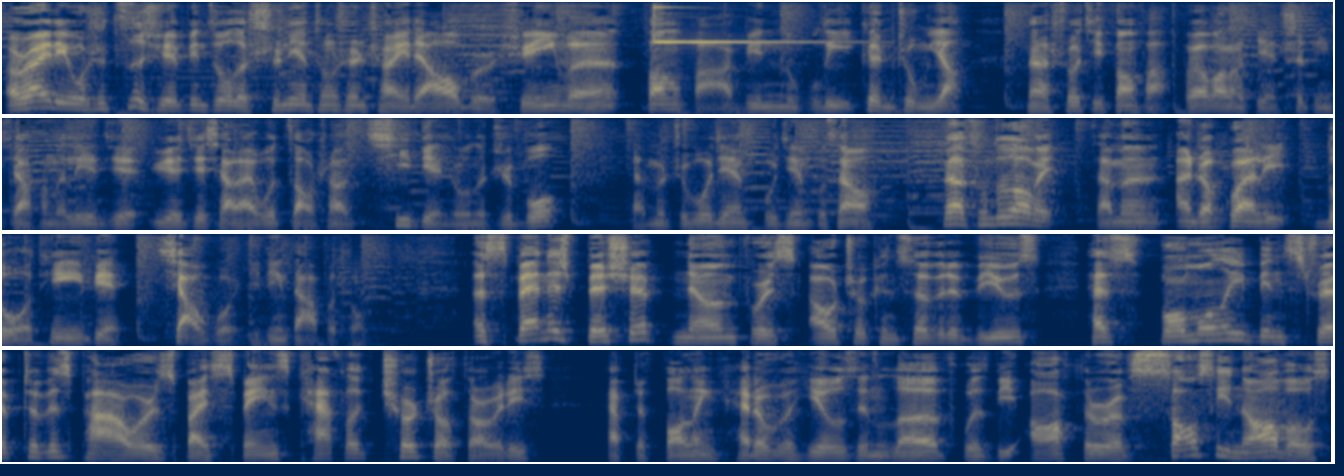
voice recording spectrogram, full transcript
Alrighty，我是自学并做了十年同声传译的 Albert。学英文方法比努力更重要。那说起方法，不要忘了点视频下方的链接，约接下来我早上七点钟的直播，咱们直播间不见不散哦。那从头到尾，咱们按照惯例裸听一遍，效果一定大不同。A Spanish bishop known for his ultra-conservative views has formally been stripped of his powers by Spain's Catholic Church authorities after falling head over heels in love with the author of saucy novels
